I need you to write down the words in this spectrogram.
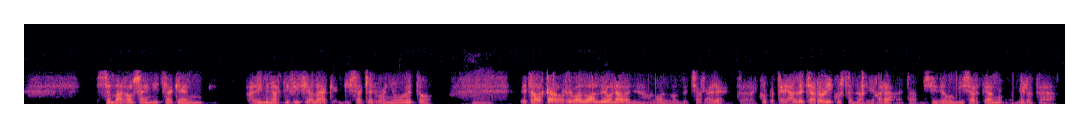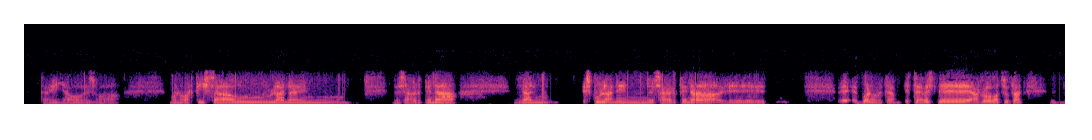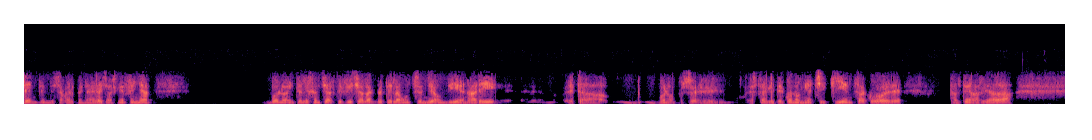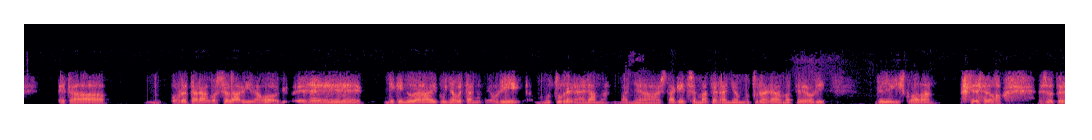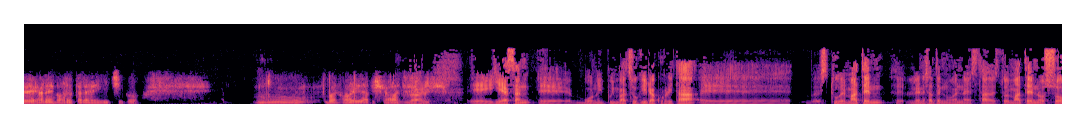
zenba gauza inditzaken adimen artifizialak gizakiak baino hobeto, hmm. eta bakar, horre badu alde ona, baina badu alde txarra ere, eta, eta alde txarra hori ikusten ari gara, eta bizi dugun gizartean, gero eta, eta gehiago, ez, ba, bueno, artizau lanaen desagerpena, lan eskulanen desagerpena, e, e, bueno, eta, eta beste arlo batzutan, den den desagerpena ere, azken finean, bueno, inteligentzia artifizialak beti laguntzen dira undienari, eta, bueno, pues, e, ez da ekonomia txikientzako ere, kaltegarria da, eta horretara gozelari dago, e, nik indu dara ipuina hori muturrera eraman, baina ez dakit zenbatera nion muturrera eramate hori gehiagizkoa dan, edo ez dute garen horretara egitxiko. Mm, bueno, hori da pixka bat. Bai. E, Egia esan, e, bueno, ipuin batzuk irakurrita, e, ez du ematen, e, lehen esaten nuen, ez da, ez du ematen oso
